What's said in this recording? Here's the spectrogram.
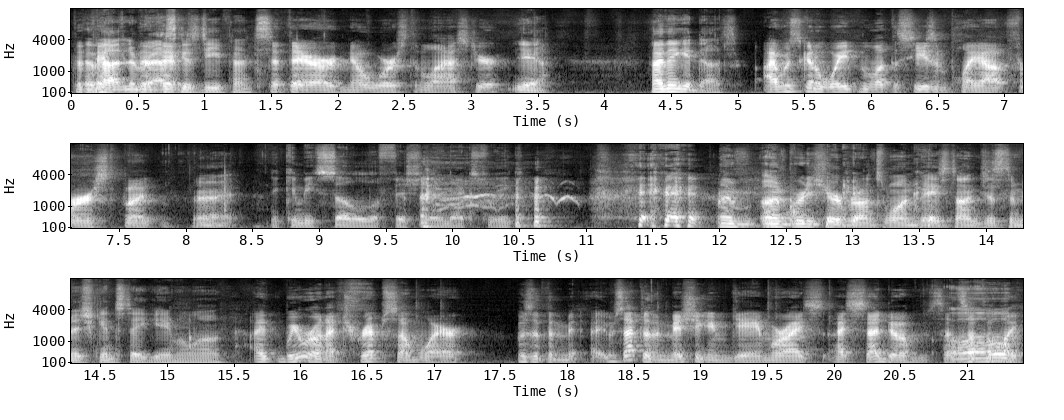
That they- about that they- Nebraska's defense? that they are no worse than last year. Yeah, I think it does. I was gonna wait and let the season play out first, but All right. It can be settled officially next week. I'm, I'm pretty sure Bruntz won based on just the Michigan State game alone. I, we were on a trip somewhere. Was it the? It was after the Michigan game where I, I said to him said something oh, like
